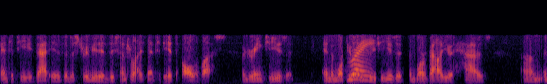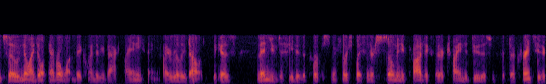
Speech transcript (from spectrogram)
entity. That is a distributed, decentralized entity. It's all of us agreeing to use it, and the more people right. agree to use it, the more value it has. Um, and so, no, I don't ever want Bitcoin to be backed by anything. I really don't, because then you've defeated the purpose in the first place. And there's so many projects that are trying to do this with cryptocurrency. They're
